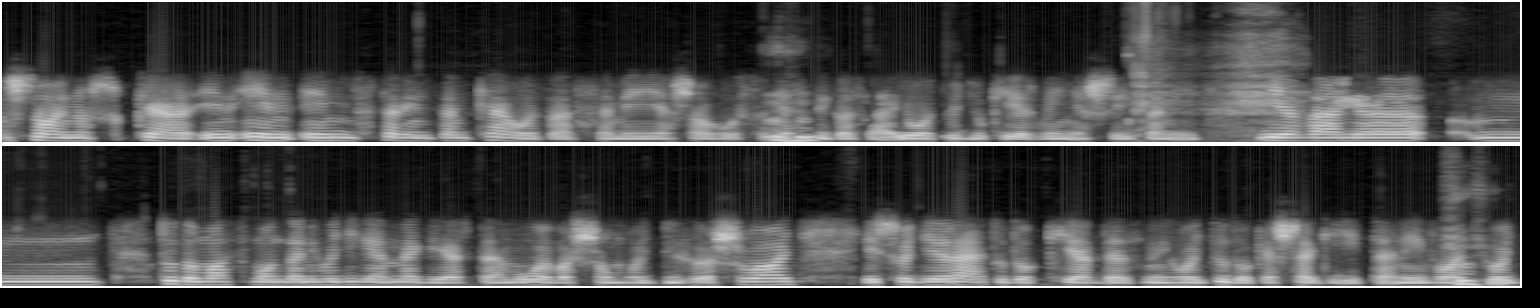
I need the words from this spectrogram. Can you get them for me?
Sajnos kell, én, én, én szerintem kell hozzá személyes ahhoz, hogy uh-huh. ezt igazán jól tudjuk érvényesíteni. Nyilván um, tudom azt mondani, hogy igen, megértem, olvasom, hogy dühös vagy, és hogy rá tudok kérdezni, hogy tudok-e segíteni, vagy uh-huh. hogy,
